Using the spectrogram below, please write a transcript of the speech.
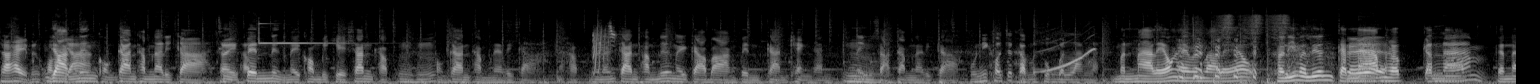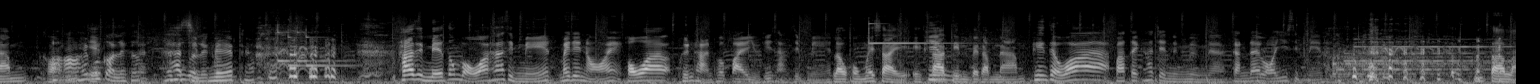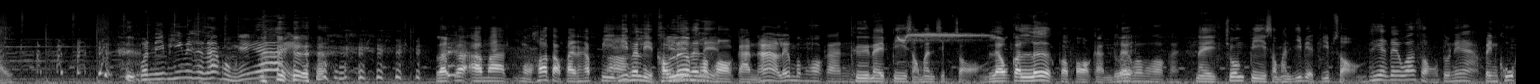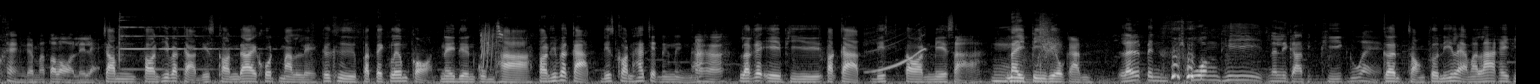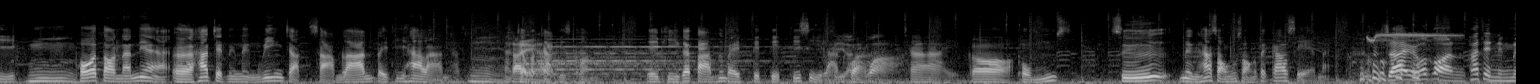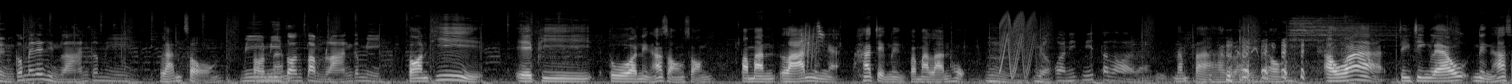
ใช่เป็นความอย่างกหนึ่งของการทำนาฬิกาใช่ถือครับ เป็นหนึ่งใน complication ครับ อือฮึ ของการทำนาฬิกานะครับดังนั้นการทำเรื่องนาฬิกาบางเป็นการแข่งกันอืม ในอุตสาหกรรมนาฬิกา วันนี้เขาจะกลับมาทวงบัลลังก์ล่ะ มันมาแล้วไง มันมาแล้ว คราวนี้มาเรื่องกันน้ำครับกันน้ำ กันน้ำของเอาให้พูดก่อนเลยครับให้พูดก่อนเลย50เมตรครับ 50 เมตรต้องบอกว่า 50 เมตรไม่ได้น้อย เพราะว่าพื้นฐานทั่วไปอยู่ที่ 30 เมตร เราคงไม่ใส่เอ็กเพีซ์ยตางตินไปดำน้เพียงแต่ว่าปาเต็ก5711เนี่ยกันได้ 120 เมตรำน้ำตาไหล วันนี้พี่ไม่ชนะผมง่าย แล้วก็เอามาหัวข้อต่อไปนะครับ ปีอ่าที่ผลิตเขาเริ่มปีที่ผลิต พอๆกัน ๆ อ่าเริ่มพอๆกันคือในปี 2012 แล้วก็เลิกพอๆกันด้วเริ่ยมพอๆกัน ในช่วงปี 2021-22เรียกได้ว่า 2 ตัวเนี้ยเป็นคู่แข่งกันมาตลอดเลยแหละ จำตอนที่ประกาศดิสคอนได้โคตรมันเลย ก็คือปาเต็กเริ่มก่อนในเดือนกุมภาตอนที่ประกาศดิสคอน5711 นะ อ่าฮะแล้วก็ AP ประกาศดิสตอนเมษาอืม ในปีเดียวกัน และเป็นช่วงที่นาฬิกาพีคๆด้วยก็สองตัวนี้แหละมาลากให้พีคอืม เพราะว่าตอนนั้นเนี่ยเอ่อ5711 วิ่งจาก 3 ล้านไปที่ 5 ล้านครับอืมหลังใช่จากประคการัศบดิสคอน AP ก็ตามขึ้นไปติดติดๆที่ 4 ล้าน4กว่าล้านกว่า ใช่ ก็ผมซื้อ 15222แต่9แสนอะใช่เมื่อก่อน 5711 ก็ไม่ได้ถึงล้านก็มี ล้านสองมีตอนมีนั้นตอนต่ำล้านก็มี ตอนที่ AP ตัว 1522 ประมาณล้านหนึ่งอะ571ประมาณล้านหกอืมเหนือกว่านิดๆตลอดแหละ น้ำตาไหล น้อง เอาว่าจริง ๆ แล้ว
